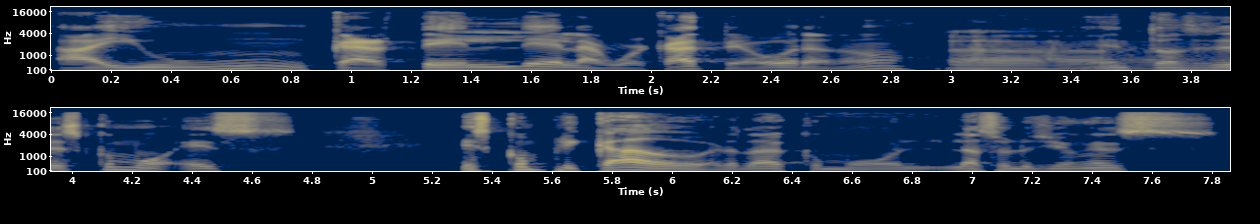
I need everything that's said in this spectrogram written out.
hay un cartel del aguacate ahora, ¿no? Ajá, Entonces es como, es, es complicado, ¿verdad? Como la solución es,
